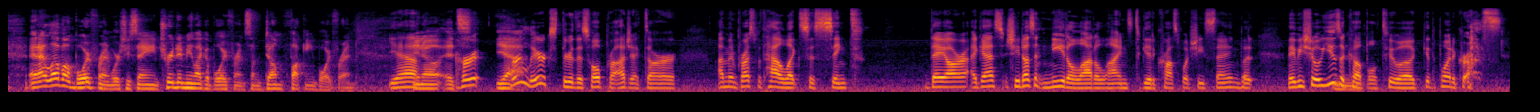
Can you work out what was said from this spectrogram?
And I love on Boyfriend where she's saying, treated me like a boyfriend, some dumb fucking boyfriend. Yeah, You know, it's- her. yeah. her lyrics through this whole project are. I'm impressed with how like succinct they are. I guess she doesn't need a lot of lines to get across what she's saying, but maybe she'll use Mm-hmm. a couple to uh, get the point across.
